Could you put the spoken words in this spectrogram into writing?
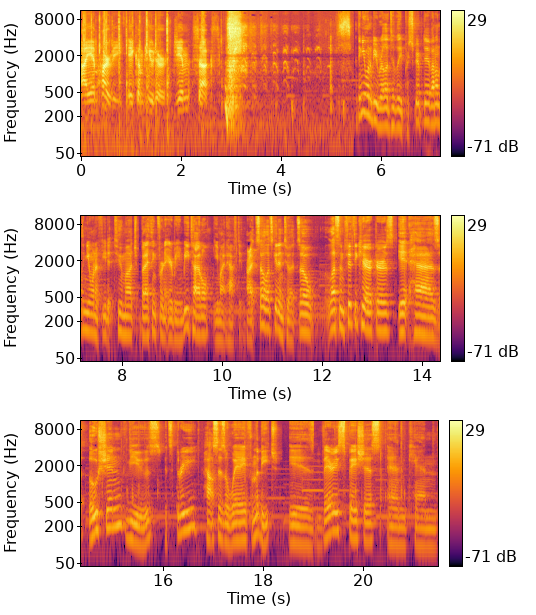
I am Harvey, a computer. Jim sucks. I think you want to be relatively prescriptive. I don't think you want to feed it too much, but I think for an Airbnb title, you might have to. All right, so let's get into it. So less than 50 characters. It has ocean views. It's three houses away from the beach. Is very spacious and can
